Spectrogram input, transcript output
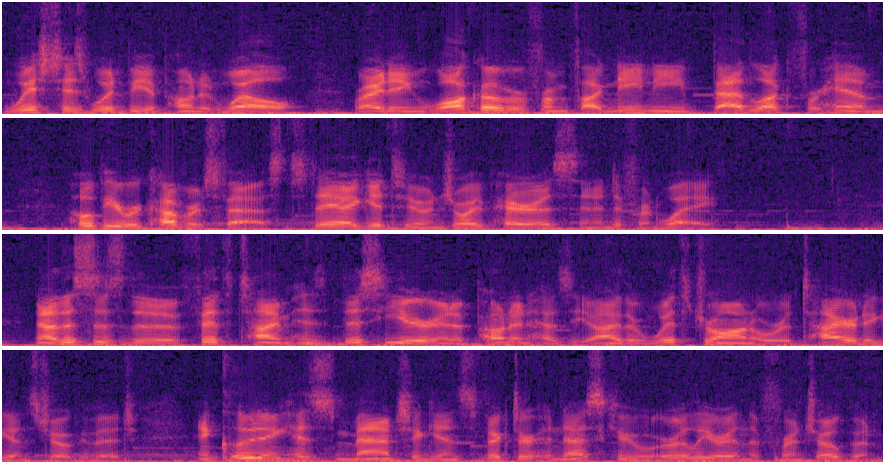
wished his would be opponent well, writing, Walkover from Fognini, bad luck for him, hope he recovers fast. Today I get to enjoy Paris in a different way. Now, this is the fifth time his, this year an opponent has either withdrawn or retired against Djokovic, including his match against Victor Hanescu earlier in the French Open.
